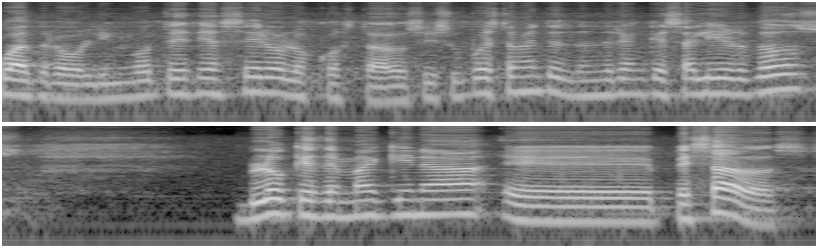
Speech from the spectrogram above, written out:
cuatro lingotes de acero los costados. Y supuestamente tendrían que salir dos bloques de máquina eh, pesadas.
